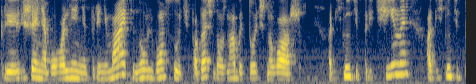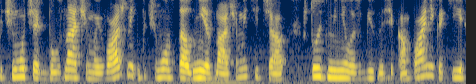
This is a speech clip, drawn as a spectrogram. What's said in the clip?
при решении об увольнении принимаете, но в любом случае подача должна быть точно ваша. Объясните причины, объясните, почему человек был значимый и важный, и почему он стал незначимый сейчас, что изменилось в бизнесе компании, какие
